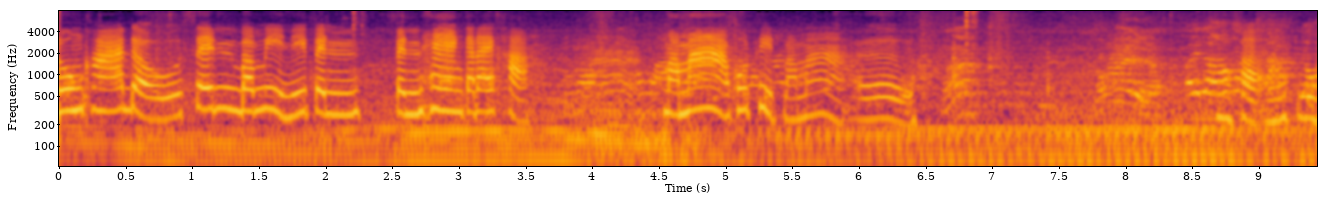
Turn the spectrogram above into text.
ลุงคะเดี๋ยวเส้นบะหมี่นี่เป็นเป็นแห้งก็ได้ค่ะ มาม่าพูดผิดมาม่า เออนี่ค่ะอันนี่ลุง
